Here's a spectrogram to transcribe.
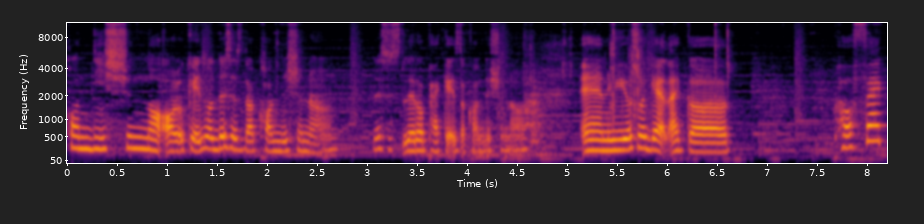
conditioner oh okay so this is the conditioner this is little packet is the conditioner and we also get like a perfect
